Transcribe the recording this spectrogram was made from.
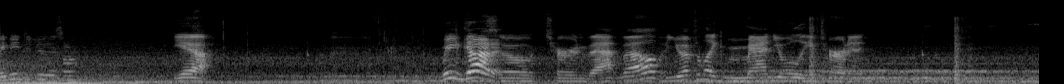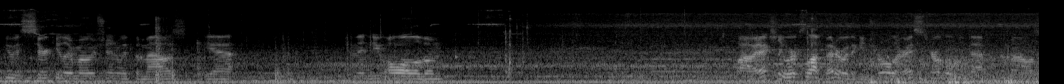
we need to do this one? Yeah. We got it. So turn that valve. You have to like manually turn it. Do a circular motion with the mouse. Yeah. And then do all of them. Wow, it actually works a lot better with a controller. I struggled with that with the mouse.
